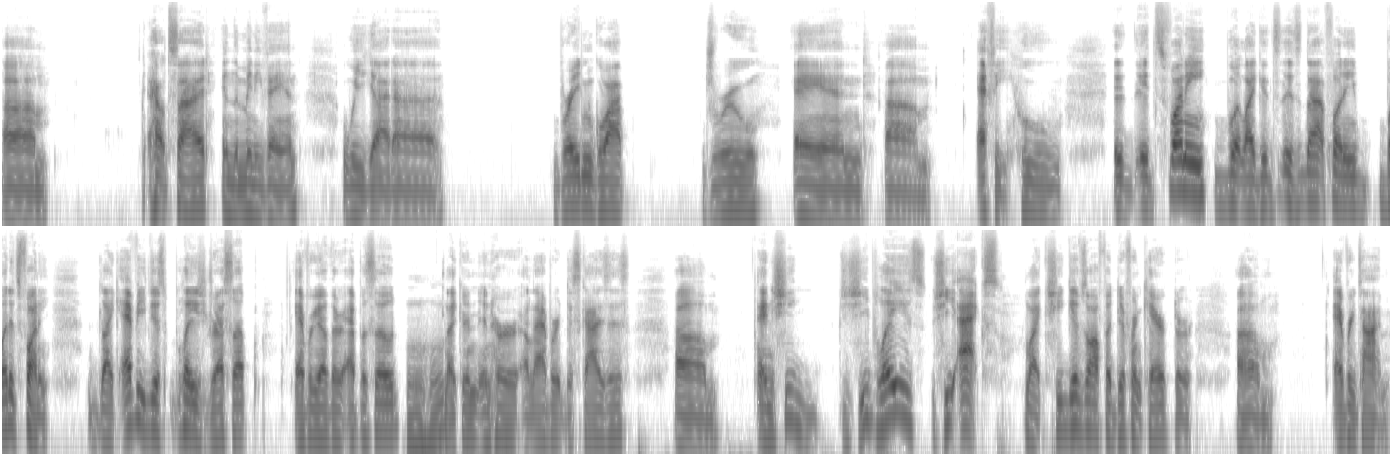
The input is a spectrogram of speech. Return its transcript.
um outside in the minivan we got uh brayden guap dru and um effie who it, it's funny but like it's it's not funny but it's funny. Like effie just plays dress up every other episode Mm-hmm. like in, in her elaborate disguises. Um and she she plays she acts. Like she gives off a different character um every time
